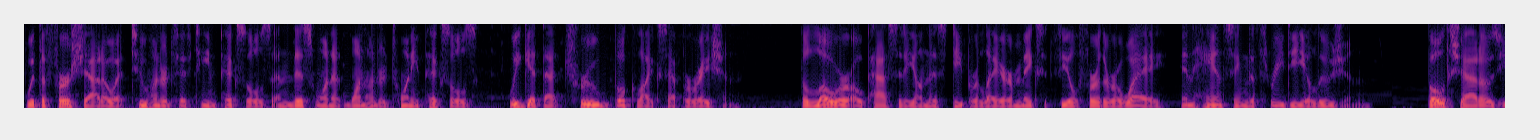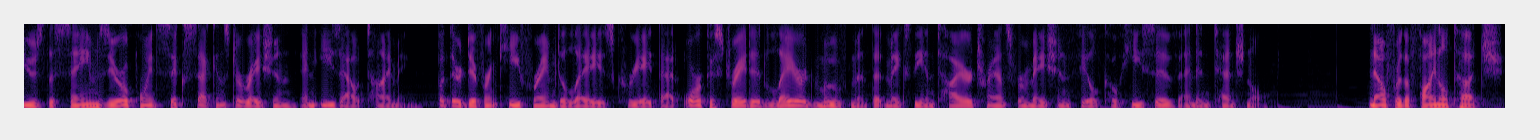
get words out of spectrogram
With the first shadow at 215 pixels and this one at 120 pixels, we get that true book-like separation. The lower opacity on this deeper layer makes it feel further away, enhancing the 3D illusion. Both shadows use the same 0.6 seconds duration and ease out timing, but their different keyframe delays create that orchestrated, layered movement that makes the entire transformation feel cohesive and intentional. Now for the final touch,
